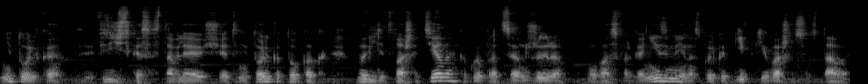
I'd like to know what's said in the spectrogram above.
не только физическая составляющая, это не только то, как выглядит ваше тело, какой процент жира у вас в организме и насколько гибкие ваши суставы.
